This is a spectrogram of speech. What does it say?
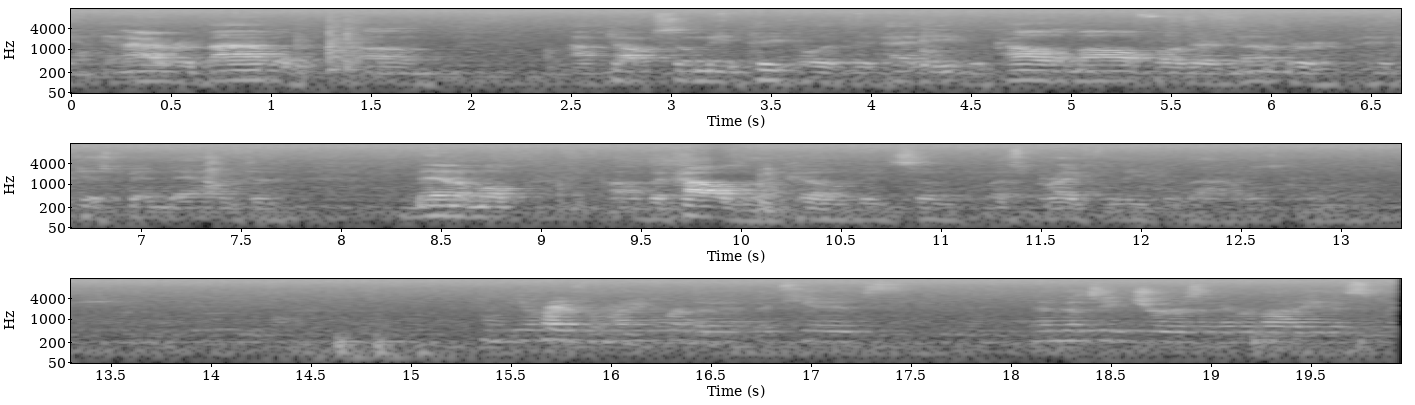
Yeah. in our revival. Um, I've talked to so many people that they've had to either call them off or their number has just been down to minimal uh, because of the COVID. So let's pray for these revivals. Pray for, pray for the, the kids and the teachers and everybody this week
